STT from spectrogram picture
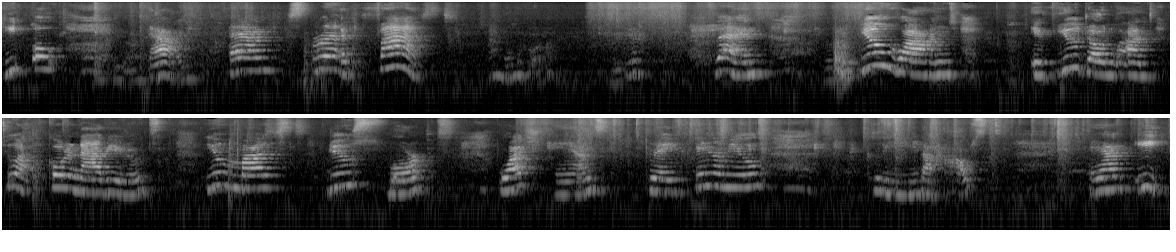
people die if you don't want to have coronavirus, you must do sports, wash hands, drink milk, clean the house, and eat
